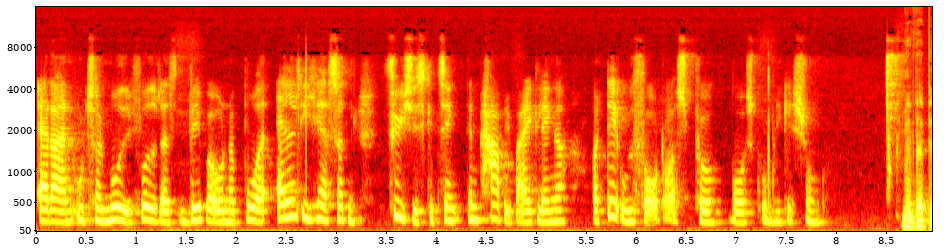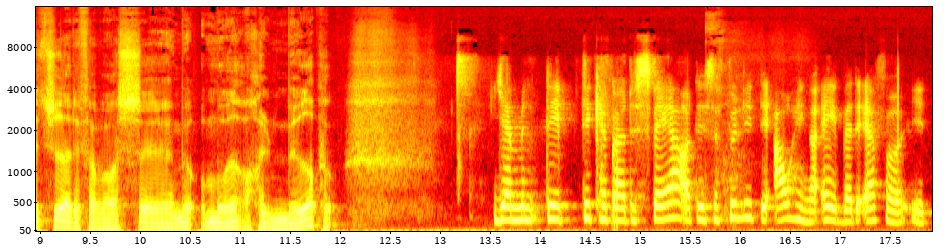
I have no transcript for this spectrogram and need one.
er der en utålmodig fod, der vipper under bordet. Alle de her sådan fysiske ting, dem har vi bare ikke længere, og det udfordrer os på vores kommunikation. Men hvad betyder det for vores øh, måde at holde møder på? Jamen, det, det kan gøre det sværere, og det er selvfølgelig, det afhænger af, hvad det er for et,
